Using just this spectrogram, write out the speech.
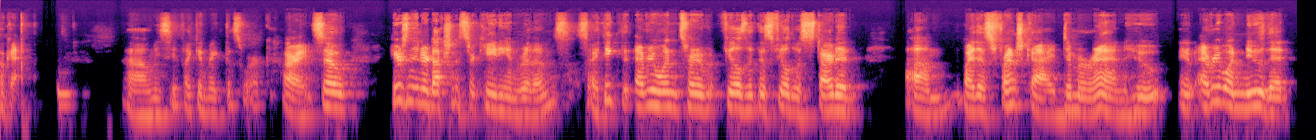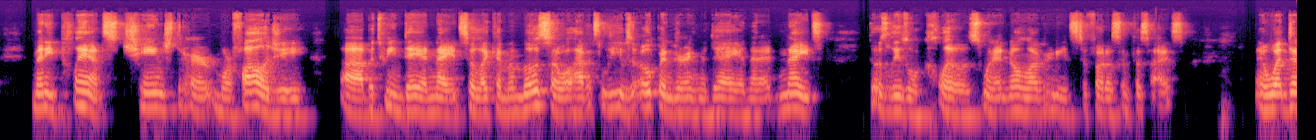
Okay. Uh, let me see if I can make this work. All right, so here's an introduction to circadian rhythms. So I think that everyone sort of feels that this field was started um, by this French guy, de Mairan, who you know, everyone knew that many plants change their morphology uh, between day and night. So like a mimosa will have its leaves open during the day and then at night, those leaves will close when it no longer needs to photosynthesize. And what de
